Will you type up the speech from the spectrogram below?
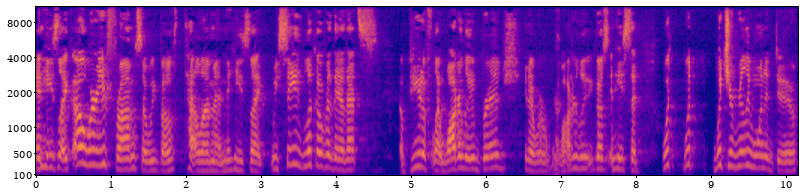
and he's like, "Oh, where are you from?" So we both tell him, and he's like, "We see, look over there. That's a beautiful like Waterloo Bridge. You know where. Waterloo goes." And he said, "What what what you really want to do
